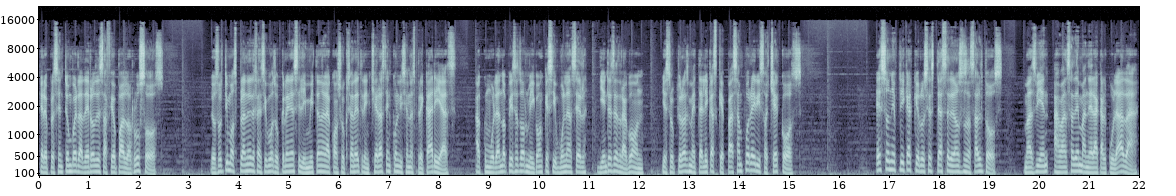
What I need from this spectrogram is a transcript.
que represente un verdadero desafío para los rusos. Los últimos planes defensivos de Ucrania se limitan a la construcción de trincheras en condiciones precarias acumulando piezas de hormigón que simulan ser dientes de dragón y estructuras metálicas que pasan por erizochecos. Eso no implica que Rusia esté acelerando sus asaltos, más bien avanza de manera calculada,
